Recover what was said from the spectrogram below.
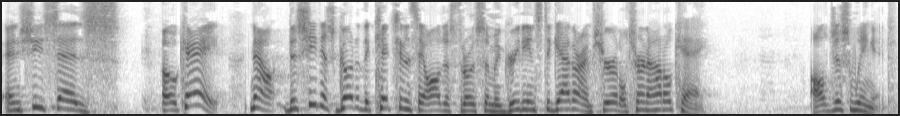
and she says, Okay. Now, does she just go to the kitchen and say, oh, I'll just throw some ingredients together? I'm sure it'll turn out okay. I'll just wing it.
